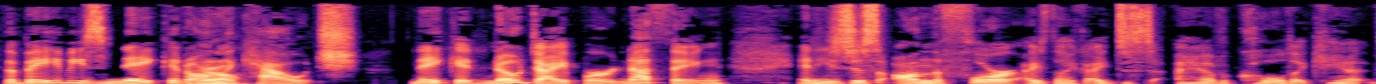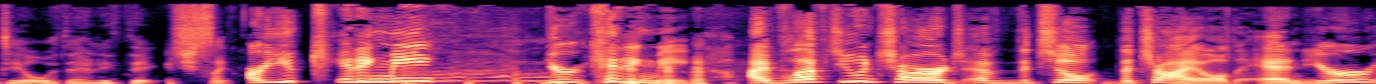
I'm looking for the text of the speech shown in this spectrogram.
The baby's naked on Yeah. the couch, naked, no diaper, nothing, and he's just on the floor. I like, I just, I have a cold. I can't deal with anything. And she's like, Are you kidding me? You're kidding me. I've left you in charge of the chil- the child, and you're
